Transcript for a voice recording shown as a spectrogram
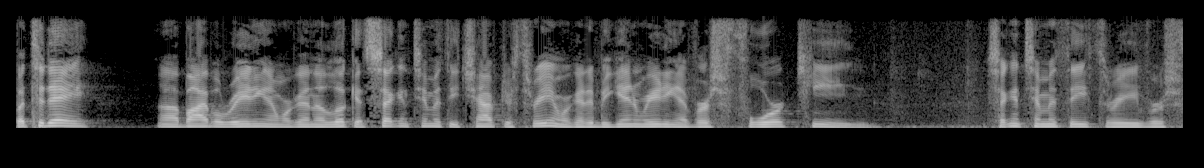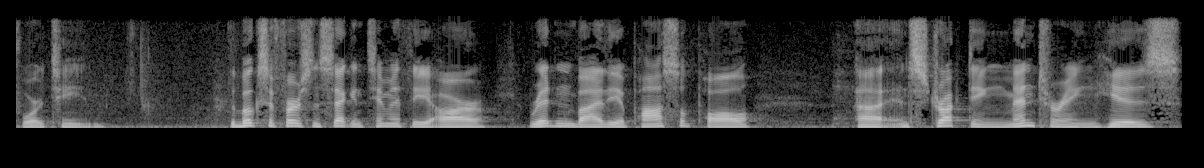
But today, uh, Bible reading, and we're going to look at 2 Timothy chapter 3, and we're going to begin reading at verse 14. 2 Timothy 3, verse 14. The books of 1st and 2nd Timothy are written by the Apostle Paul, uh, instructing, mentoring his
